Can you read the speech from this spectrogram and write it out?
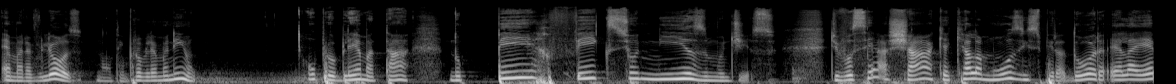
é maravilhoso, não tem problema nenhum. O problema tá no perfeccionismo disso. De você achar que aquela musa inspiradora, ela é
